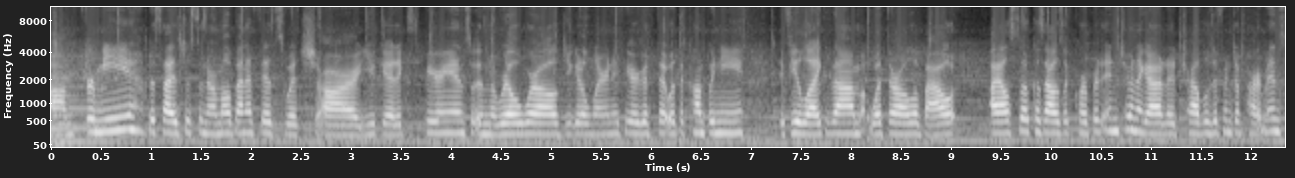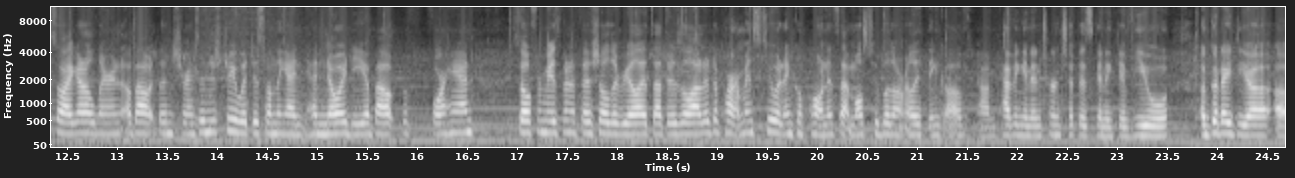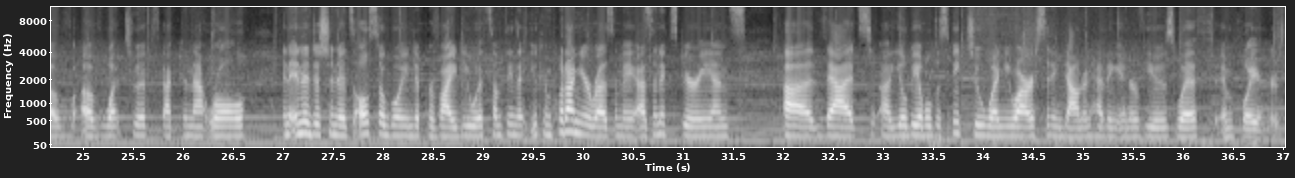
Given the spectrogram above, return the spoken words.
Um, for me, besides just the normal benefits, which are you get experience in the real world, you get to learn if you're a good fit with the company, if you like them, what they're all about. I also, because I was a corporate intern, I got to travel different departments, so I got to learn about the insurance industry, which is something I had no idea about beforehand. So for me, it's beneficial to realize that there's a lot of departments to it and components that most people don't really think of. Um, having an internship is going to give you a good idea of, of what to expect in that role. And in addition, it's also going to provide you with something that you can put on your resume as an experience uh, that uh, you'll be able to speak to when you are sitting down and having interviews with employers.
